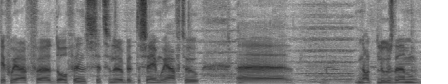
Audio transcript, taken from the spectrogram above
If we have uh, dolphins, it's a little bit the same. We have to uh, not lose them,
